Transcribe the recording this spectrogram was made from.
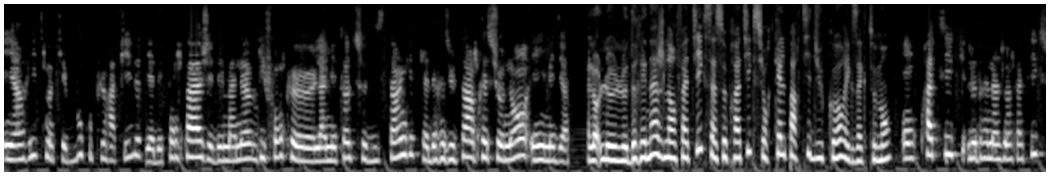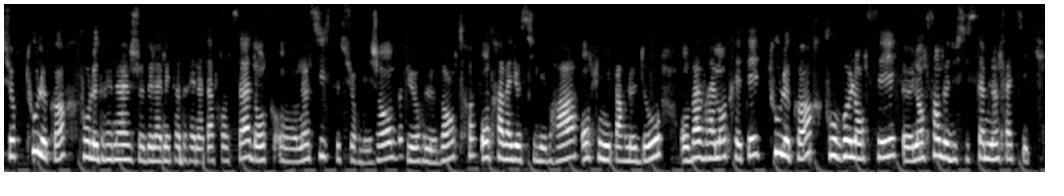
et un rythme qui est beaucoup plus rapide. Il y a des pompages et des manœuvres qui font que la méthode se distingue, qui a des résultats impressionnants et immédiats. Alors le, drainage lymphatique, ça se pratique sur quelle partie du corps exactement? On pratique le drainage lymphatique sur tout le corps pour le drainage de la méthode Renata Franza. Donc on insiste sur les jambes, sur le ventre, on travaille aussi les bras, on finit par le dos. On va vraiment traiter tout le corps pour relancer euh, l'ensemble du système lymphatique.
